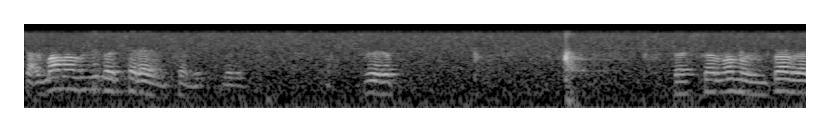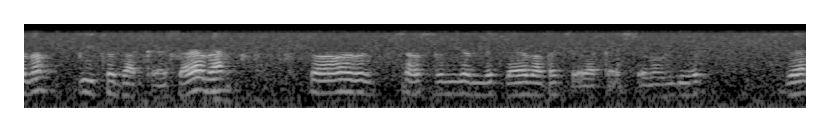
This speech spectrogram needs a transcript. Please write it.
sarmamamızı gösterelim tabii Şöyle Arkadaşlar mamamızı alalım. Önce arkadaşlar hemen Sonra bir şansın yanındakilere bakacağız arkadaşlar onu diyeyim size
